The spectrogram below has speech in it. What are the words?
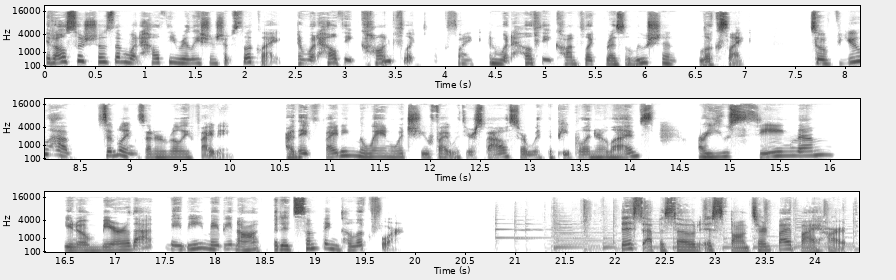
It also shows them what healthy relationships look like and what healthy conflict looks like and what healthy conflict resolution looks like. So if you have siblings that are really fighting, are they fighting the way in which you fight with your spouse or with the people in your lives? Are you seeing them you know, mirror that. Maybe, maybe not, but it's something to look for. This episode is sponsored by ByHeart.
